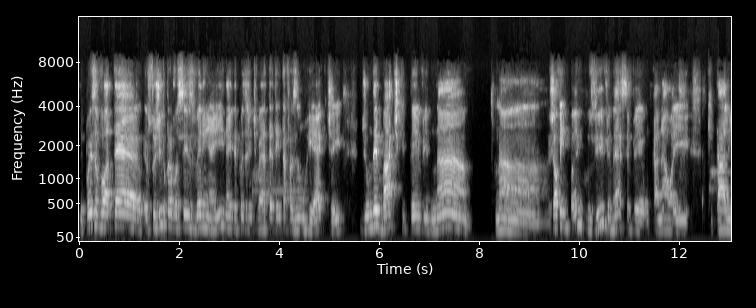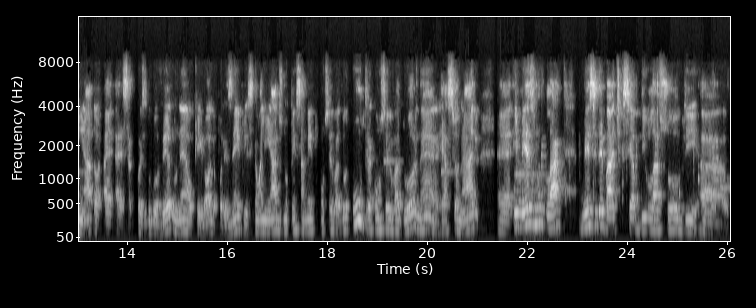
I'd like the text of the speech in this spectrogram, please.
Depois eu vou até, eu sugiro para vocês verem aí, né? e depois a gente vai até tentar fazer um react aí de um debate que teve na na Jovem Pan, inclusive, né? Você vê um canal aí que está alinhado a, essa coisa do governo, né? Ao Queiroga, por exemplo, eles estão alinhados no pensamento conservador, ultraconservador, né? Reacionário, é, e mesmo lá nesse debate que se abriu lá sobre uh, o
